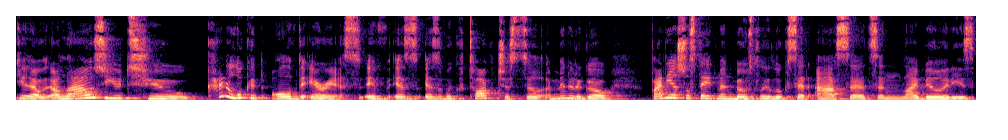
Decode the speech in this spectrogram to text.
you know allows you to kind of look at all of the areas if as, as we talked just a, a minute ago financial statement mostly looks at assets and liabilities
